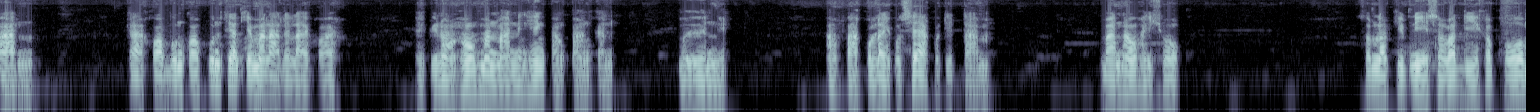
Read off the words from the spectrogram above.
ผ่านกาขอบุญขอบคุณเส้นเขมราดหลายๆขอให้พี่น้องเฮามันมันๆเฮงๆปังๆกัน มืออื่นนี่ เอาฝากกดไลค์กดแชร์กดติดตาม บ้านเฮาให้โชคสำหรับคลิปนี้สวัสดีครับผม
